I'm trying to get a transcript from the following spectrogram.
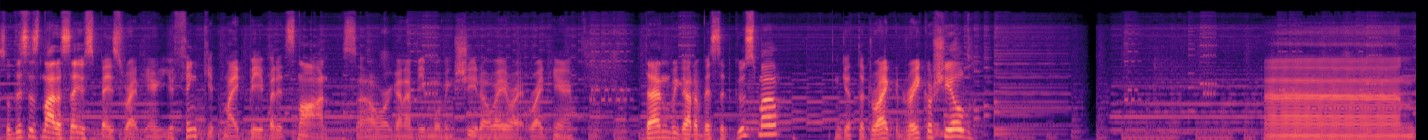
So this is not a safe space right here. You think it might be, but it's not. So we're gonna be moving Sheet away right, right here. Then we gotta visit Guzma and get the Dra Draco Shield. And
